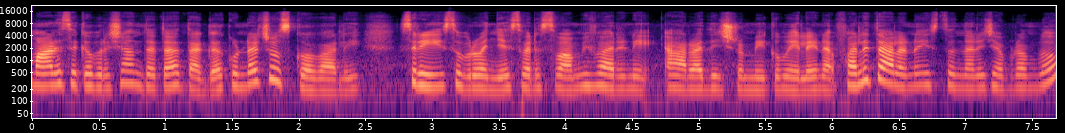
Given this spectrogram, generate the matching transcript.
మానసిక ప్రశాంతత తగ్గకుండా చూసుకోవాలి. శ్రీ సుబ్రహ్మణ్యేశ్వర స్వామి వారిని ఆరాధించడం మీకు మేలైన ఫలితాలను ఇస్తుందని చెప్పడంలో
